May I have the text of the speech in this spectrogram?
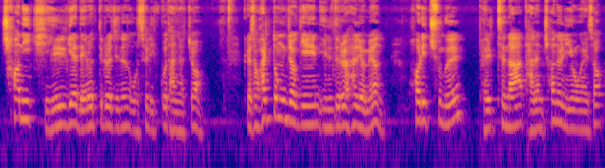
천이 길게 내려뜨려지는 옷을 입고 다녔죠. 그래서 활동적인 일들을 하려면 허리춤을 벨트나 다른 천을 이용해서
